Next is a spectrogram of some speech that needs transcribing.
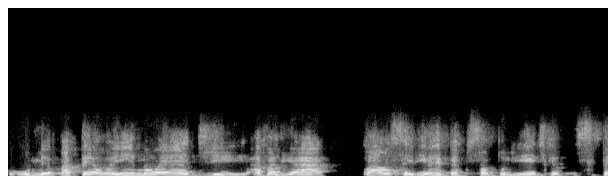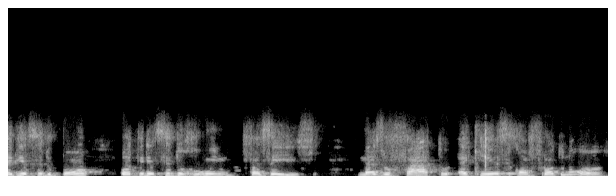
o meu papel aí não é de avaliar qual seria a repercussão política, se teria sido bom ou teria sido ruim fazer isso. Mas o fato é que esse confronto não houve.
